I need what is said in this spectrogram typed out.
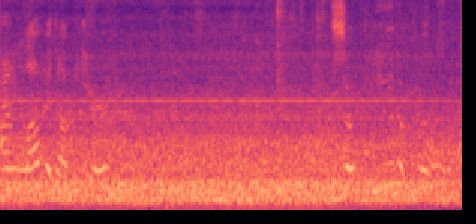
I love it up here. It's so beautiful.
